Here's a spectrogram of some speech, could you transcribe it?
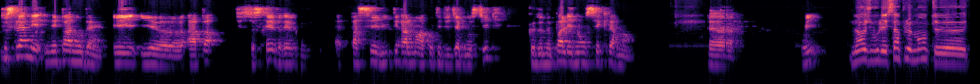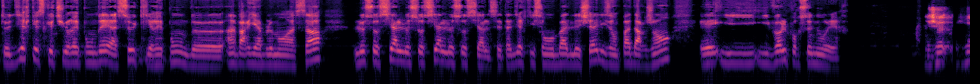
Tout cela n'est pas anodin et, euh, à pas, ce serait vrai, passer littéralement à côté du diagnostic que de ne pas l'énoncer clairement. Euh, oui. Non, je voulais simplement te, te dire qu'est-ce que tu répondais à ceux qui répondent euh, invariablement à ça. Le social, le social, le social. C'est-à-dire qu'ils sont au bas de l'échelle, ils n'ont pas d'argent et ils, ils, volent pour se nourrir. Je, je,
